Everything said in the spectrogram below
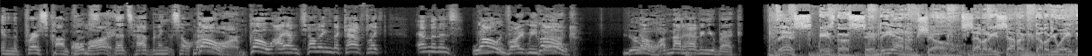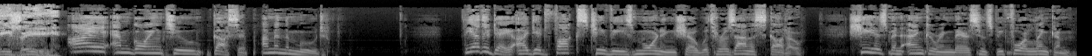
in the press conference. Oh, my. That's happening. So My go, arm. go. I am telling the Catholic eminence, Will go. you invite me go. back? You're No, on. I'm not having you back. This is the Cindy Adams Show, 77 WABC. I am going to gossip. I'm in the mood. The other day, I did Fox TV's morning show with Rosanna Scotto. She has been anchoring there since before Lincoln.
